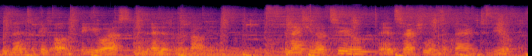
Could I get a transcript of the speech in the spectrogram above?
who then took an oath to the US and ended the rebellion. In 1902, the insurrection was declared to be over.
